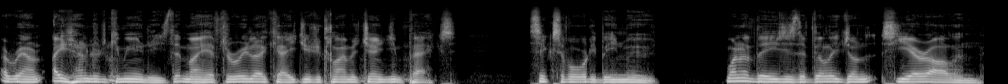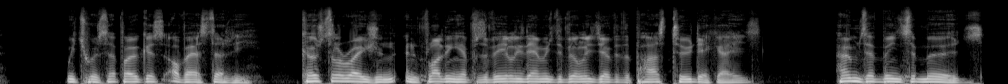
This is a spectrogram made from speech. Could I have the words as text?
around 800 communities that may have to relocate due to climate change impacts. Six have already been moved. One of these is the village on Serua Island, which was the focus of our study. Coastal erosion and flooding have severely damaged the village over the past two decades. Homes have been submerged,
